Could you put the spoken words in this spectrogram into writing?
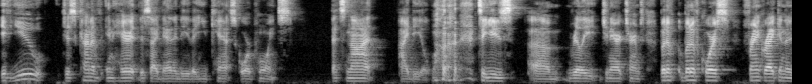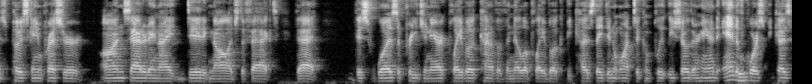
if you just kind of inherit this identity that you can't score points, that's not ideal to use um, really generic terms. But of, but of course, Frank Reich in his post game presser on Saturday night did acknowledge the fact that this was a pretty generic playbook, kind of a vanilla playbook, because they didn't want to completely show their hand. And of mm-hmm. course, because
